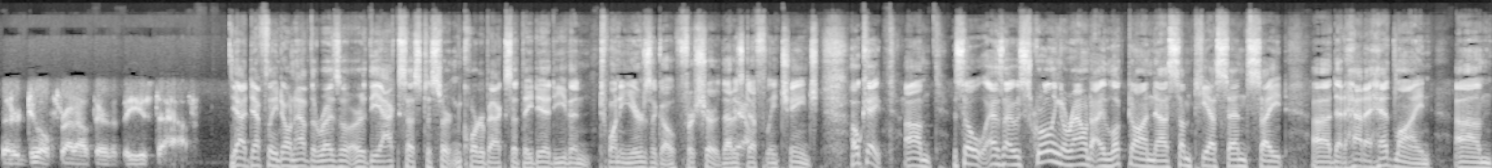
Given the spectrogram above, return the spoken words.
that are dual threat out there that they used to have. Yeah, definitely don't have the reso or the access to certain quarterbacks that they did even 20 years ago. For sure, that has yeah. definitely changed. Okay, um, so as I was scrolling around, I looked on uh, some TSN site uh, that had a headline: um,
